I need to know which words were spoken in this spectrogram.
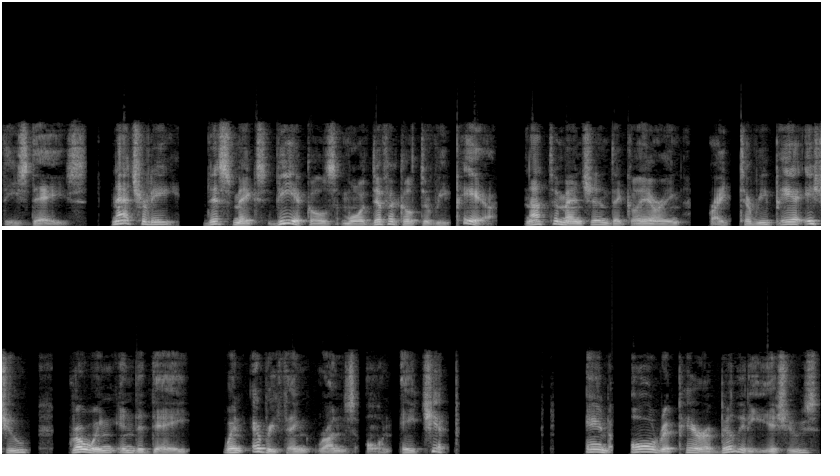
these days. Naturally, this makes vehicles more difficult to repair, not to mention the glaring right to repair issue growing in the day when everything runs on a chip. And all repairability issues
